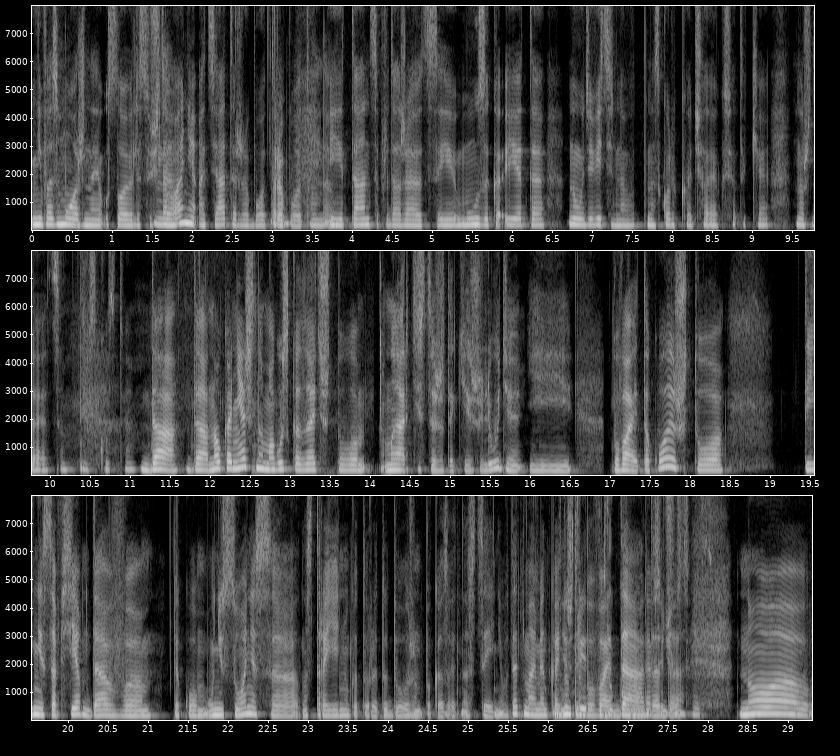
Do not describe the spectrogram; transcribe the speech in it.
невозможные условия для существования, да. а театр работает. Работал, да. И танцы продолжаются, и музыка, и это, ну, удивительно, вот насколько человек все таки нуждается в искусстве. Да, да, но, конечно, могу сказать, что мы артисты же такие же люди, и бывает такое, что ты не совсем, да, в таком унисоне с э, настроением, которое ты должен показать на сцене. Вот этот момент, конечно, Внутри бывает. Да, да, да. да. Но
